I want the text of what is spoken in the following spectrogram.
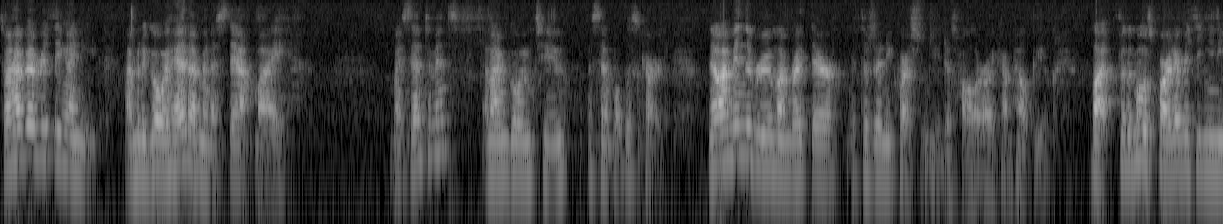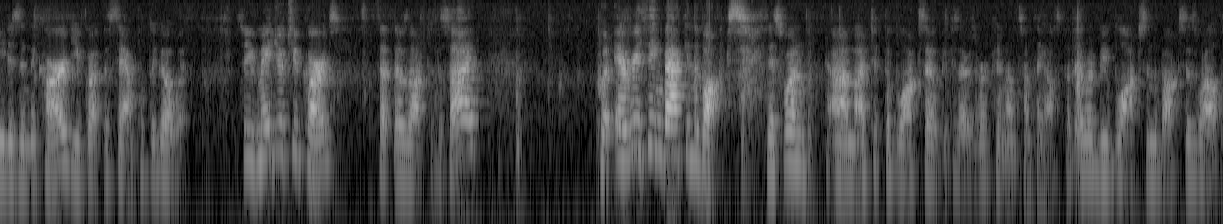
so I have everything I need. I'm going to go ahead, I'm going to stamp my, my sentiments, and I'm going to assemble this card. Now I'm in the room, I'm right there. If there's any questions, you just holler, I come help you. But for the most part, everything you need is in the card. You've got the sample to go with. So you've made your two cards, set those off to the side. Put everything back in the box. This one, um, I took the blocks out because I was working on something else, but there would be blocks in the box as well.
